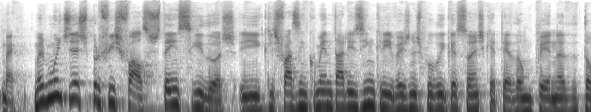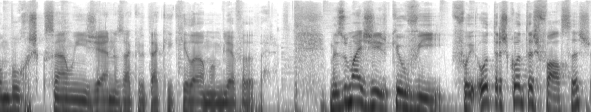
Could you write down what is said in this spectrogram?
Bem, mas muitos destes perfis falsos têm seguidores e que lhes fazem comentários incríveis nas publicações que até dão pena de tão burros que são e ingênuos a acreditar que aquilo é uma mulher verdadeira. Mas o mais giro que eu vi foi outras contas falsas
